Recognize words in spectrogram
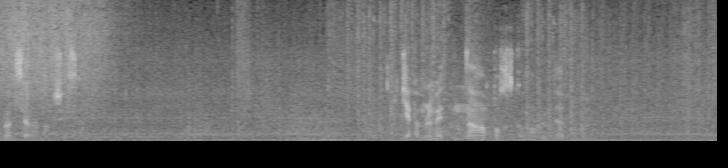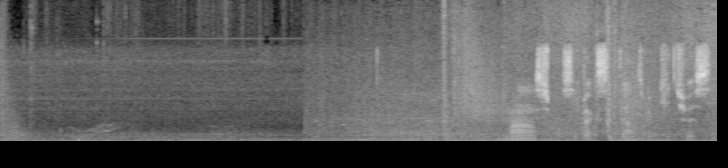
Dis-moi que ça va marcher ça. Il est capable de me le mettre n'importe comment comme d'hab. Mince, je pensais pas que c'était un truc qui tuait ça.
